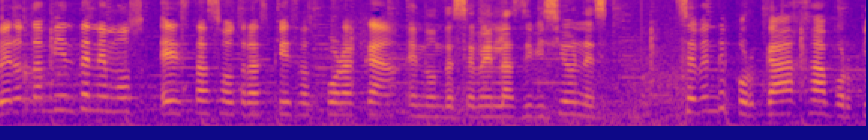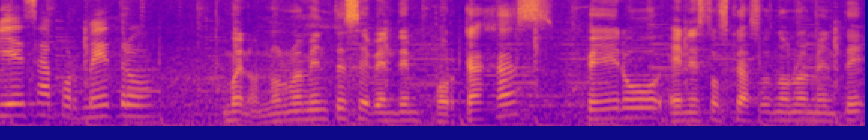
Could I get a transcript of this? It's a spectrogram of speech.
Pero también tenemos estas otras piezas por acá en donde se ven las divisiones. ¿Se vende por caja, por pieza, por metro? Bueno, normalmente se venden por cajas, pero en estos casos normalmente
